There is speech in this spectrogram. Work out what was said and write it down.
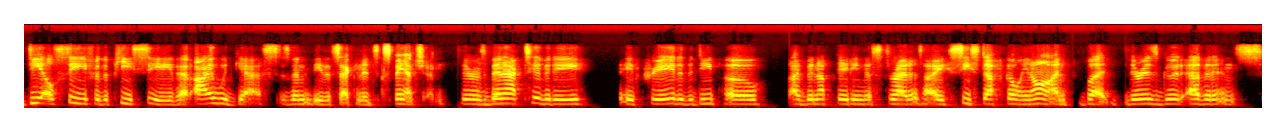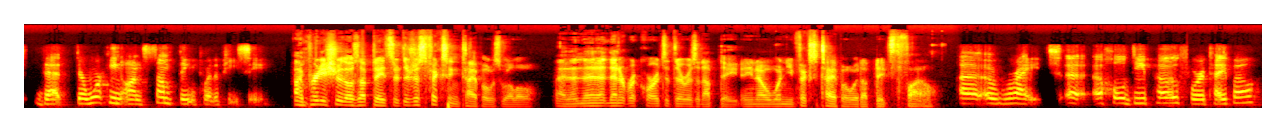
DLC for the PC that I would guess is going to be the second expansion. There's been activity. They've created the depot. I've been updating this thread as I see stuff going on, but there is good evidence that they're working on something for the PC. I'm pretty sure those updates are they're just fixing typos, Willow, and then then it records that there was an update. And, you know, when you fix a typo, it updates the file. Uh, uh, right. Uh, a whole depot for a typo?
